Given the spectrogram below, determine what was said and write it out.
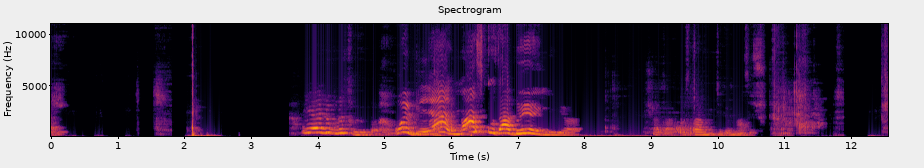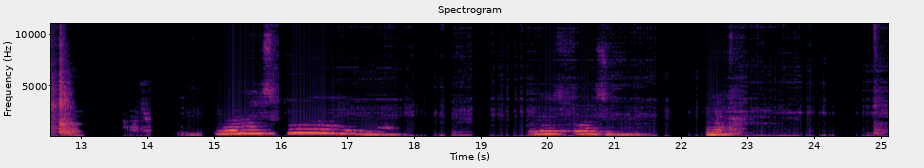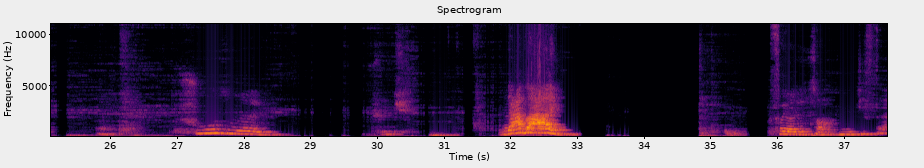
я люблю свою Ой, бля, маску забыли. Сейчас так, поставим тебе масочку. Вона Вона использує. Нет. Що з нею? Чуть. Давай! Твое лицо не чистое.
